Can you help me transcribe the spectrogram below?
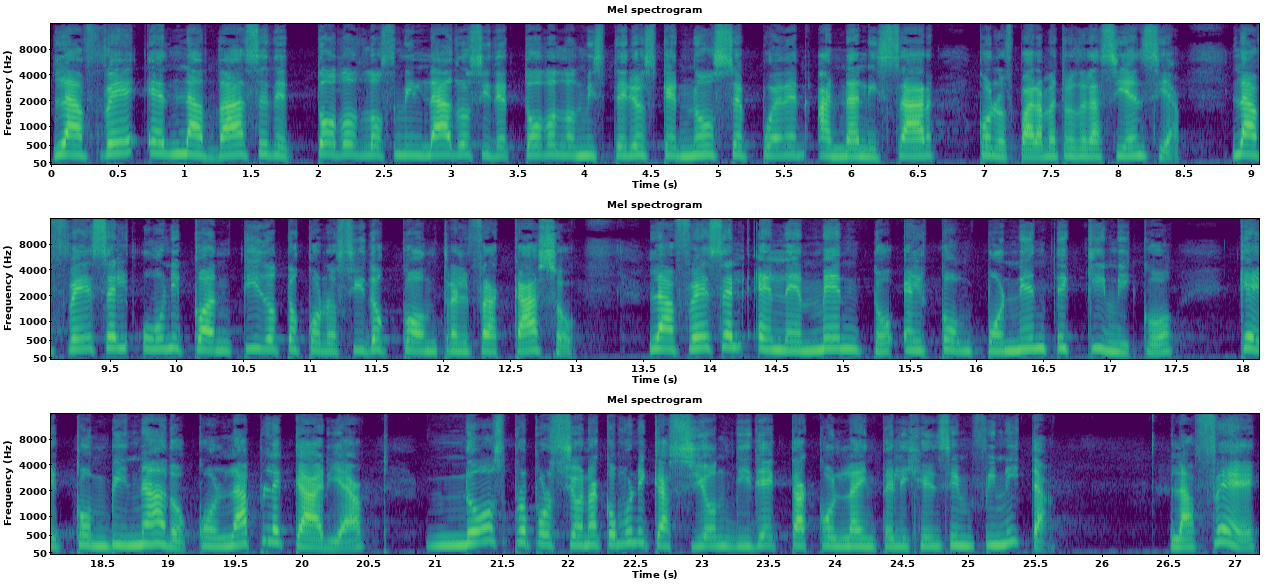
La fe es la base de todos los milagros y de todos los misterios que no se pueden analizar con los parámetros de la ciencia. La fe es el único antídoto conocido contra el fracaso. La fe es el elemento, el componente químico que combinado con la plegaria nos proporciona comunicación directa con la inteligencia infinita. La fe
